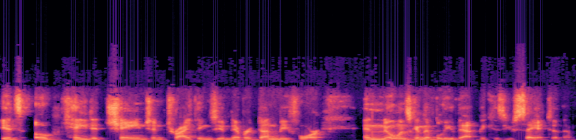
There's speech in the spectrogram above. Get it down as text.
It's okay to change and try things you've never done before. And no one's going to believe that because you say it to them.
